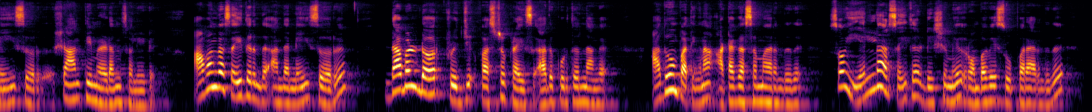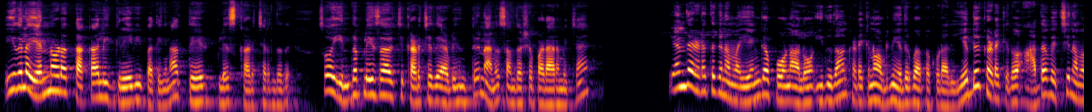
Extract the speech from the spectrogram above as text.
நெய் சோறு சாந்தி மேடம் சொல்லிட்டு. அவங்க செய்திருந்த அந்த நெய் சோறு double door fridge first prize அது கொடுத்துருந்தாங்க. அதுவும் பார்த்திங்கன்னா அட்டகாசமாக இருந்தது. ஸோ எல்லார் செய்த டிஷ்ஷுமே ரொம்பவே சூப்பராக இருந்தது. இதில் என்னோடய தக்காளி கிரேவி பார்த்திங்கன்னா தேர்ட் ப்ளேஸ் கிடச்சிருந்தது. ஸோ இந்த ப்ளேஸாக வச்சு கிடச்சிது அப்படின்ட்டு நான் சந்தோஷப்பட ஆரம்பித்தேன் எந்த இடத்துக்கு நம்ம எங்கே போனாலும் இதுதான் கிடைக்கணும் அப்படின்னு எதிர்பார்க்கக்கூடாது எது கிடைக்குதோ அதை வச்சு நம்ம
